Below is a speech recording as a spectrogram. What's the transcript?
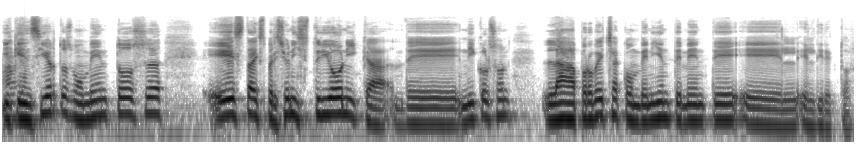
y que en ciertos momentos eh, esta expresión histriónica de Nicholson la aprovecha convenientemente el, el director.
